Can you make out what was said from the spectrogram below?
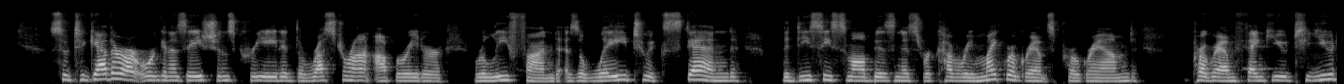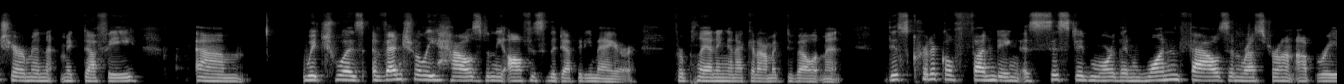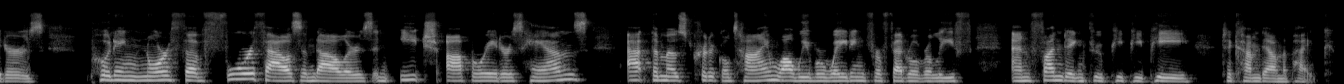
So, together, our organizations created the Restaurant Operator Relief Fund as a way to extend the DC Small Business Recovery Microgrants program. Program, thank you to you, Chairman McDuffie, um, which was eventually housed in the Office of the Deputy Mayor for Planning and Economic Development. This critical funding assisted more than 1,000 restaurant operators putting north of $4,000 in each operator's hands at the most critical time while we were waiting for federal relief and funding through PPP to come down the pike.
